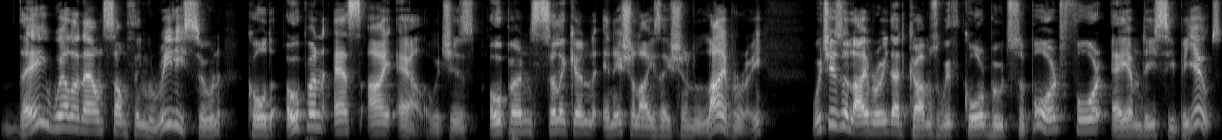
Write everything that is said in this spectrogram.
they will announce something really soon called OpenSIL, which is Open Silicon Initialization Library, which is a library that comes with Coreboot support for AMD CPUs.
